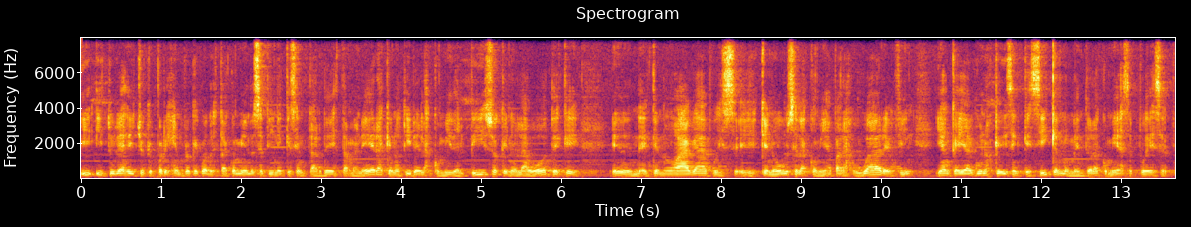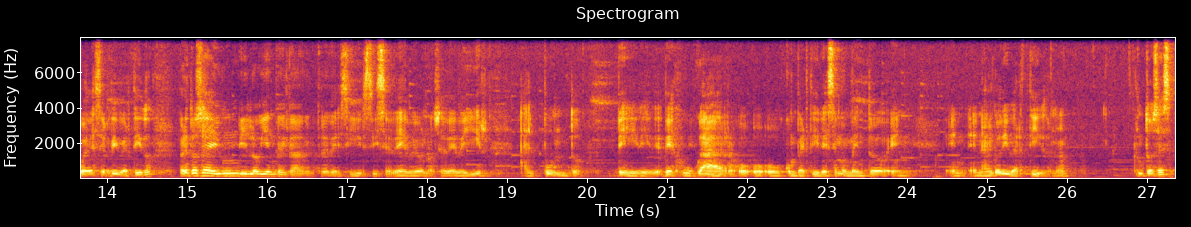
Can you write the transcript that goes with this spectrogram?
Y, tú le has dicho que, por ejemplo, que cuando está comiendo se tiene que sentar de esta manera, que no tire la comida al piso, que no la bote, que, eh, que no haga, pues, eh, que no use la comida para jugar, en fin. Y aunque hay algunos que dicen que sí, que el momento de la comida se puede ser, puede ser divertido, pero entonces hay un hilo bien delgado entre decir si se debe o no se debe ir al punto de, jugar o, convertir ese momento en, algo divertido, ¿no? Entonces,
